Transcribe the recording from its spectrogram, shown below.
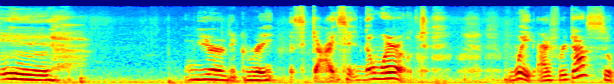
Eh, You're the greatest guys in the world. Wait, I forgot so.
